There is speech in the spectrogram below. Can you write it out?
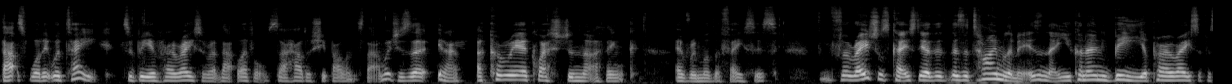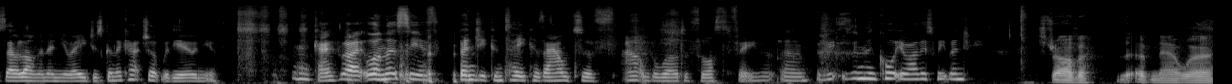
that's what it would take to be a pro racer at that level. So, how does she balance that? Which is a, you know, a career question that I think every mother faces. For Rachel's case, yeah, there's a time limit, isn't there? You can only be a pro racer for so long, and then your age is going to catch up with you. And you, okay, right. Well, let's see if Benji can take us out of out of the world of philosophy. Um, has anything caught your eye this week, Benji? Strava have now, uh,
